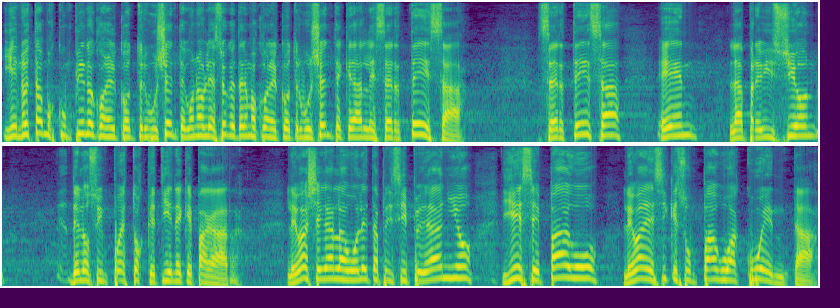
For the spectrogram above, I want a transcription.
y no estamos cumpliendo con el contribuyente, con una obligación que tenemos con el contribuyente que darle certeza, certeza en la previsión de los impuestos que tiene que pagar. Le va a llegar la boleta a principio de año y ese pago le va a decir que es un pago a cuenta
